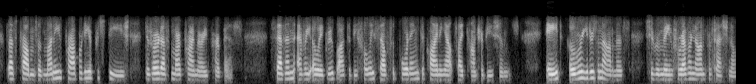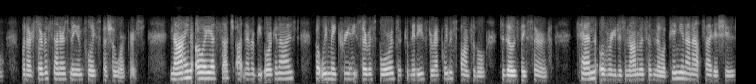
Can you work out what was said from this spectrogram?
lest problems of money, property, or prestige divert us from our primary purpose. Seven, every OA group ought to be fully self supporting, declining outside contributions. Eight, Overeaters Anonymous should remain forever non professional, but our service centers may employ special workers. Nine, OA as such ought never be organized, but we may create service boards or committees directly responsible to those they serve. 10. Overeaters Anonymous has no opinion on outside issues.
